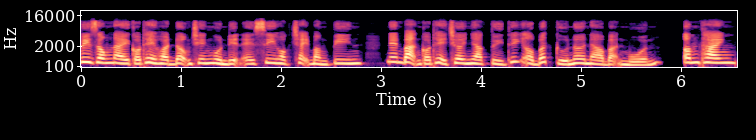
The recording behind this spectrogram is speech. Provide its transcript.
Vì dòng này có thể hoạt động trên nguồn điện AC hoặc chạy bằng pin, nên bạn có thể chơi nhạc tùy thích ở bất cứ nơi nào bạn muốn. Âm thanh,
